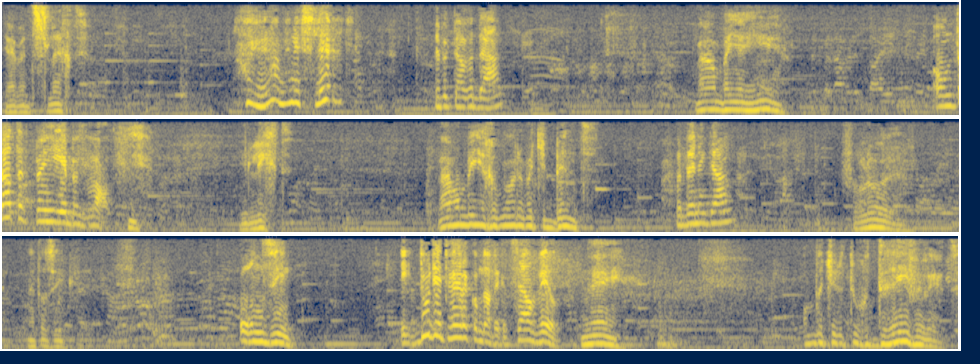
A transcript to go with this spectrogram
Jij bent slecht. Oh ja, ben ik slecht. Heb ik nou gedaan? Waarom ben jij hier? Omdat het me hier bevalt. Je liegt. Waarom ben je geworden wat je bent? Wat ben ik dan? Verloren. Net als ik. Onzin. Ik doe dit werk omdat ik het zelf wil. Nee. Omdat je ertoe gedreven werd.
